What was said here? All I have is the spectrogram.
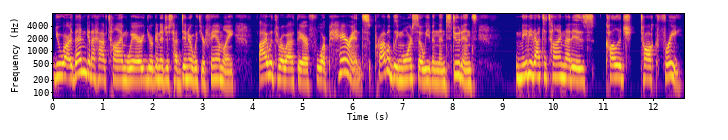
you are then going to have time where you're going to just have dinner with your family. I would throw out there for parents, probably more so even than students, maybe that's a time that is college talk free,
